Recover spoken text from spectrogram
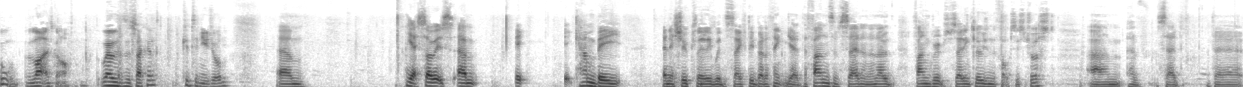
Oh, the light has gone off. Where was the second? Continue, Jordan. Um, yeah, so it's um, it it can be an issue clearly with the safety, but I think yeah, the fans have said, and I know fan groups have said, including the Foxes Trust, um, have said they're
